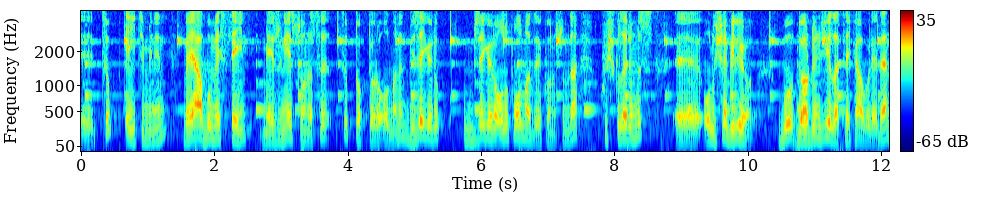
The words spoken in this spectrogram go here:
E, tıp eğitiminin veya bu mesleğin mezuniyet sonrası tıp doktoru olmanın bize göre bize göre olup olmadığı konusunda kuşkularımız e, oluşabiliyor. Bu dördüncü yıla tekabül eden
